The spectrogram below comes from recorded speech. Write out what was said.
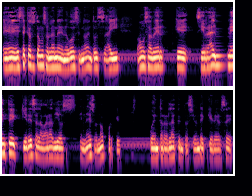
eh, en este caso estamos hablando de negocios, ¿no? Entonces ahí vamos a ver que si realmente quieres alabar a Dios en eso, ¿no? Porque pues, puede entrar la tentación de quererse,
